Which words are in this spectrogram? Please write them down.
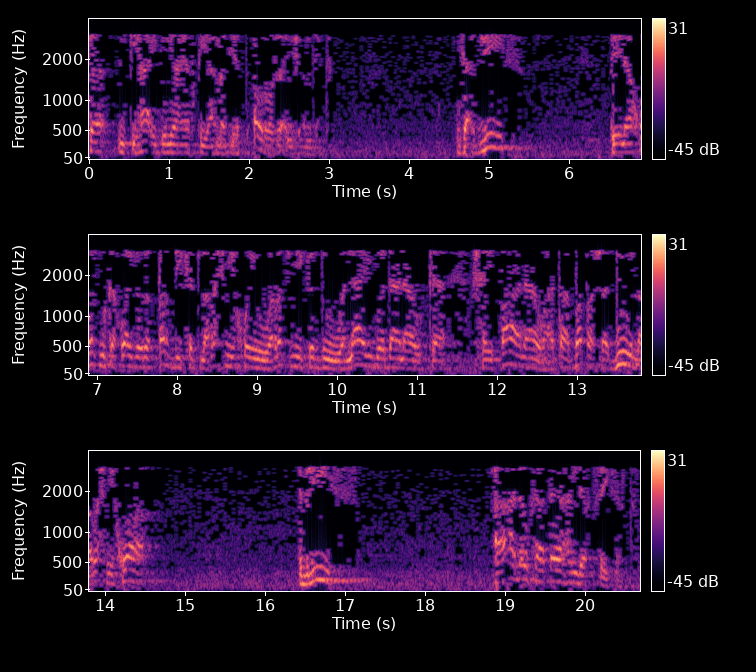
كانتهاء دنيا القيامة. أو رجاء أمريت إبليس بين بك أخوي جور الطرد كت لرحمي خوي ورسمي كدو وناي ودانا وكشيطانا وهتا بطش دو لرحمي خوا. إبليس أنا وكاتايا هندي قصي كرت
